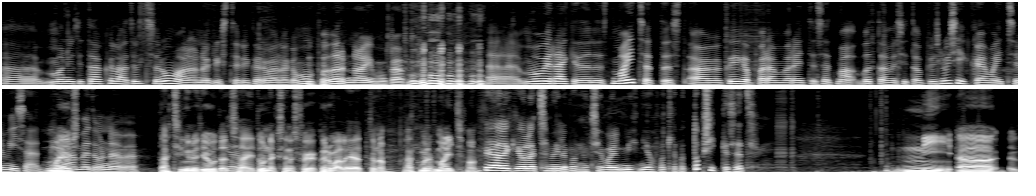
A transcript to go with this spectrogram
ma nüüd ei taha kõlada üldse rumalana Kristeli kõrval, aga mul pole õrna aimu ka. Äh, ma võin rääkida nendest maitsetest, aga kõige parem variant on see, et ma, võtame siit hoopis lusika ja maitseme ise, et mida me tunneme. tahtsingi nüüd jõuda, et ja. sa ei tunneks ennast väga kõrvalejäetuna, hakkame nüüd maitsma. pealegi oled sa meile pannud siia valmis nii ahvatlevad topsikesed. nii äh,,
